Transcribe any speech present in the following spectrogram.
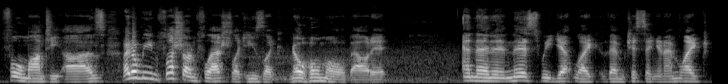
full Monty Oz. I don't mean flesh on flesh, like, he's, like, no homo about it. And then in this, we get, like, them kissing, and I'm like,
